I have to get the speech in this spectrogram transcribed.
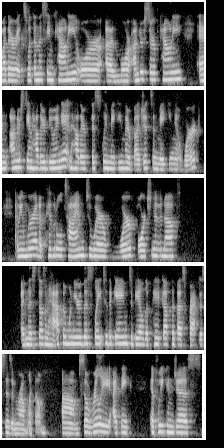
whether it's within the same county or a more underserved county, and understand how they're doing it and how they're fiscally making their budgets and making it work. I mean, we're at a pivotal time to where we're fortunate enough, and this doesn't happen when you're this late to the game, to be able to pick up the best practices and run with them. Um, so, really, I think if we can just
